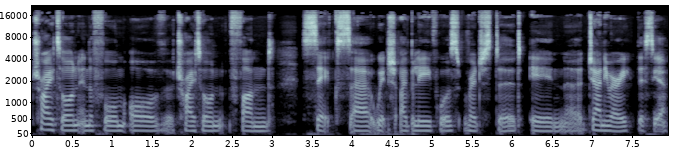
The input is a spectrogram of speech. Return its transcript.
Triton in the form of Triton Fund Six, uh, which I believe was registered in uh, January this year.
